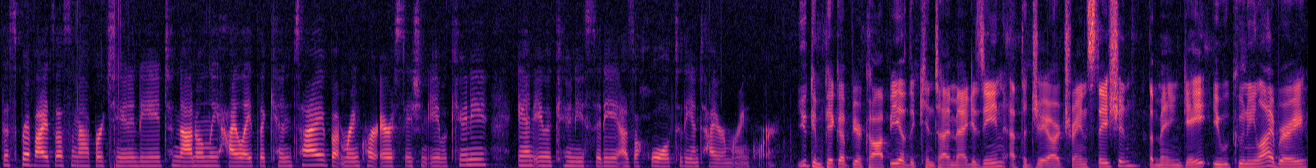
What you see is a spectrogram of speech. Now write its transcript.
This provides us an opportunity to not only highlight the Kintai, but Marine Corps Air Station Iwakuni and Iwakuni City as a whole to the entire Marine Corps. You can pick up your copy of the Kintai magazine at the JR train station, the main gate, Iwakuni Library,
